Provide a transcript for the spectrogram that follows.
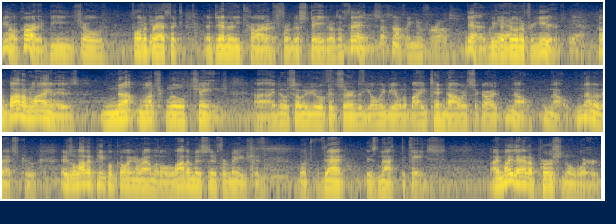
you know, carded, be show photographic identity cards Right. from the state or the feds. Mm-hmm. That's nothing new for us. Yeah, we've been doing it for years. Yeah. So bottom line is, not much will change. Uh, I know some of you are concerned that you'll only be able to buy ten dollar cigars. No, no, none of that's true. There's a lot of people going around with a lot of misinformation, but that is not the case. I might add a personal word.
